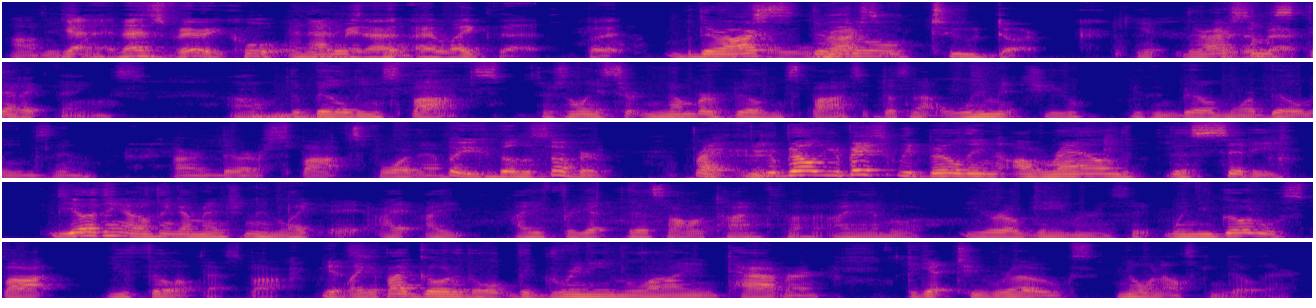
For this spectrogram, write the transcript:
obviously. yeah, and that's very cool. And that I is mean, cool. I, I like that, but But there are it's a there are some too dark. yeah, there are for the some aesthetic things. Um, The building spots. There's only a certain number of building spots. It does not limit you. You can build more buildings than are there are spots for them. But you can build a suburb. Right. You're build, You're basically building around the city. The other thing I don't think I mentioned, and like I I, I forget this all the time because I am a Euro gamer, is that when you go to a spot, you fill up that spot. Yes. Like if I go to the the Grinning Lion Tavern to get two rogues, no one else can go there.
